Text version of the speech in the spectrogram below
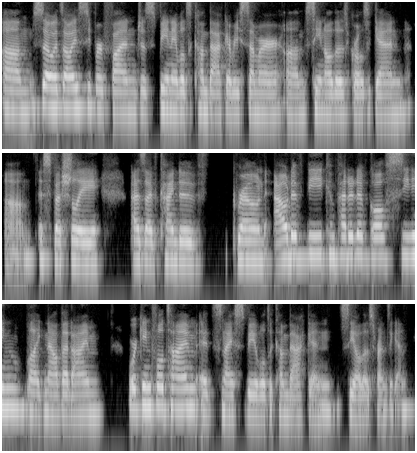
Um, so it's always super fun just being able to come back every summer um, seeing all those girls again. Especially as i've kind of grown out of the competitive golf scene like now that i'm working full time it's nice to be able to come back and see all those friends again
